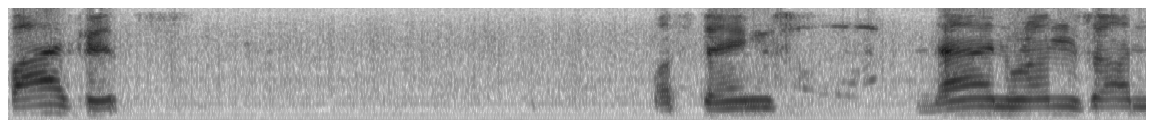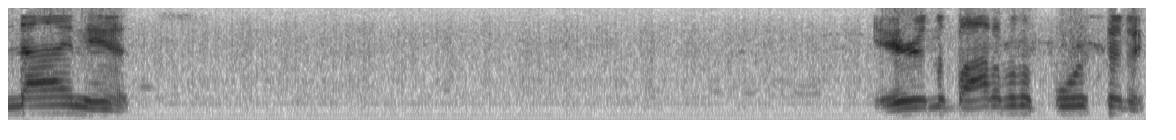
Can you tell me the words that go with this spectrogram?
five hits. Mustangs, nine runs on nine hits. Here in the bottom of the fourth inning.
